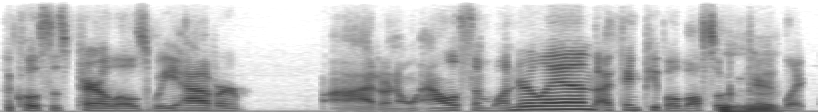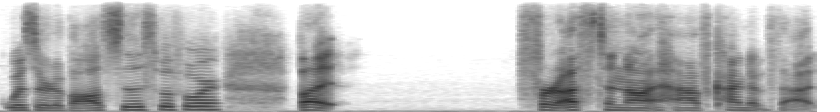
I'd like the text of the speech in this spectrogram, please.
the closest parallels we have are. I don't know, Alice in Wonderland. I think people have also Mhm. compared like Wizard of Oz to this before. But for us to not have kind of that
